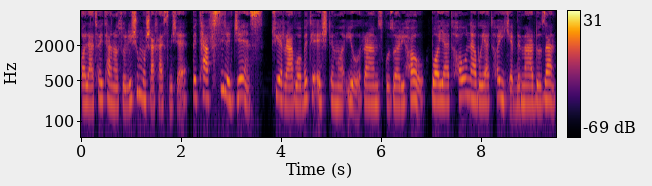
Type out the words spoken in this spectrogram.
آلتهای تناسلیشون مشخص میشه. به تفسیر جنس توی روابط اجتماعی و رمزگذاری ها و بایدها و نبایدهایی که به مرد و زن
